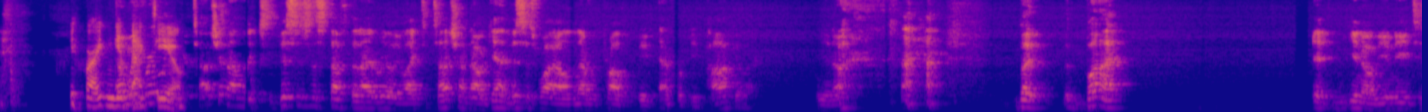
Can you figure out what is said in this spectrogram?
before I can get And back to you. Touching on this, this is the stuff that I really like to touch on. Now, again, this is why I'll never probably ever be popular, you know. but but it you know you need to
